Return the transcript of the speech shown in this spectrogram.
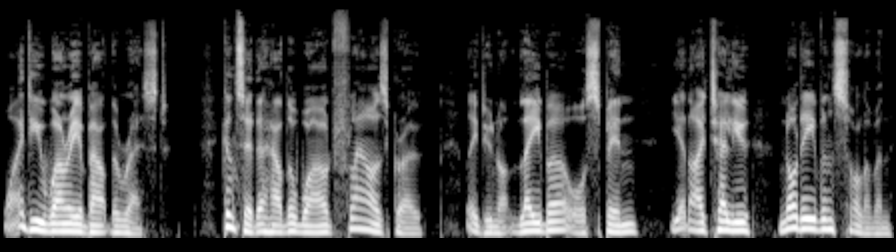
why do you worry about the rest? Consider how the wild flowers grow. They do not labour or spin, yet I tell you, not even Solomon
